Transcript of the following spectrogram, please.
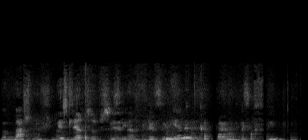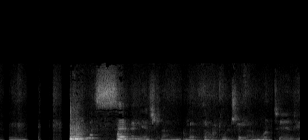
ממש מושלם. יש לי עכשיו איזה שאלה. יפה, זה ילד קטן, איזה חיים טובים. כמה סבל יש לנו לתרבות שלנו. למרות שאין לי...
